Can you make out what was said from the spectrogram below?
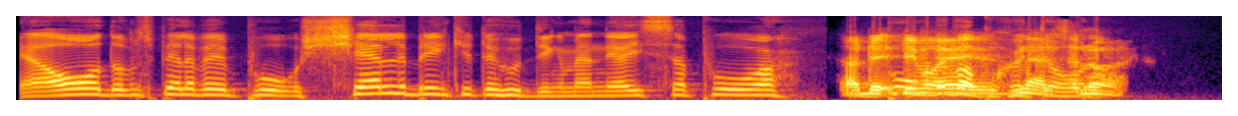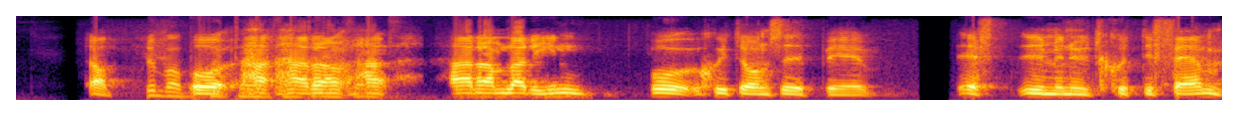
Ja, de spelar väl på Källbrink ute i Huddinge, men jag gissar på... Ja, det, det var, var på Skytteholm. Ja, det var på och han, han, han ramlade in på Skytteholms IP efter, i minut 75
